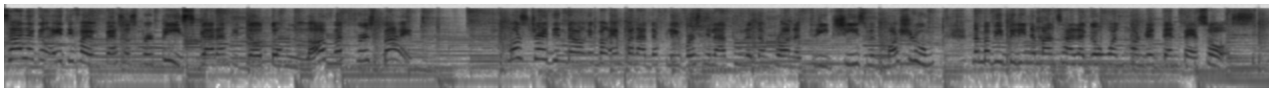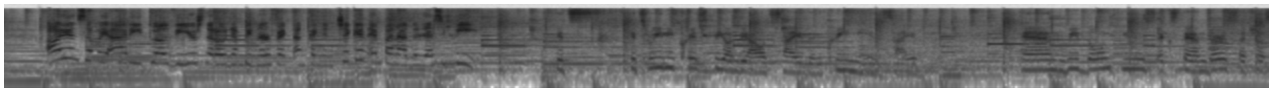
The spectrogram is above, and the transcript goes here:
Sa halagang 85 pesos per piece, guaranteed daw tong love at first bite. Must try din daw ang ibang empanada flavors nila tulad ng prawn at 3 cheese with mushroom na mabibili naman sa halagang 110 pesos. Ayon sa may-ari, 12 years na raw niyang pinerfect ang kanyang chicken empanada recipe. It's it's really crispy on the outside and creamy inside. And we don't use extenders such as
